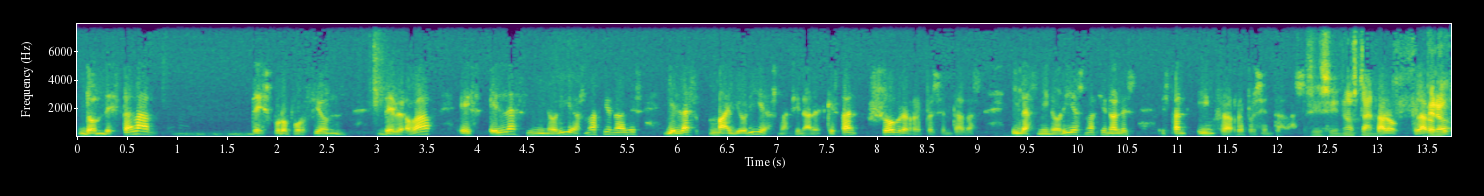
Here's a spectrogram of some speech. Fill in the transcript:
Donde está la desproporción de verdad es en las minorías nacionales y en las mayorías nacionales, que están sobre representadas. Y las minorías nacionales están infrarrepresentadas. Sí, sí, no están. Claro, claro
